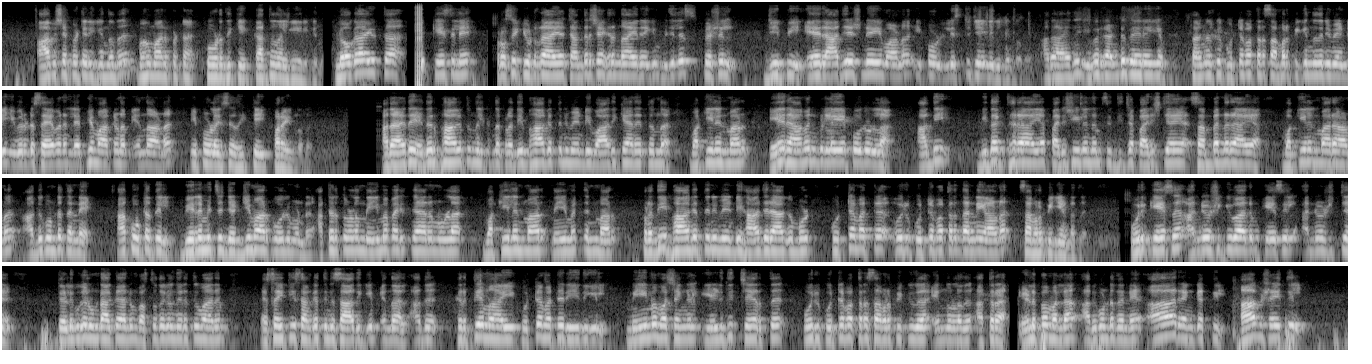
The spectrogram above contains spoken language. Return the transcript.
ആവശ്യപ്പെട്ടിരിക്കുന്നത്. ബഹുമാനപ്പെട്ട കോടതിക്ക് കത്ത് നൽകിയിരിക്കുന്നു. ലോകായുക്ത കേസിലെ പ്രോസിക്യൂട്ടറായ Chandrasekharan നായരെയും vigilance special G P A രാജേഷിനെയുമാണ് ഇപ്പോൾ ലിസ്റ്റ് ചെയ്തിരിക്കുന്നത്. അതായത് ഇവർ രണ്ടുപേരെയും തങ്ങൾക്ക് കുറ്റപത്രം സമർപ്പിക്കുന്നതിന് വേണ്ടി ഇവരുടെ സേവനം ലഭ്യമാക്കണം എന്നാണ് ഇപ്പോൾ എസ് ഐ ടി പറയുന്നത്. അതായത് എതിർഭാഗത്ത് നിൽക്കുന്ന പ്രതിഭാഗത്തിന് വേണ്ടി വാദിക്കാനെത്തുന്ന വക്കീലന്മാർ എ. രാമൻപിള്ളയെ പോലുള്ള അതി വിദഗ്ധരായ പരിശീലനം സിദ്ധിച്ച പരിചയ സമ്പന്നരായ വക്കീലന്മാരാണ്. അതുകൊണ്ട് തന്നെ ആ കൂട്ടത്തിൽ വിരമിച്ച ജഡ്ജിമാർ പോലുമുണ്ട്. അത്തരത്തോളം നിയമപരിജ്ഞാനമുള്ള വക്കീലന്മാർ നിയമജ്ഞന്മാർ പ്രതിഭാഗത്തിന് വേണ്ടി ഹാജരാകുമ്പോൾ കുറ്റമറ്റ ഒരു കുറ്റപത്രം തന്നെയാണ് സമർപ്പിക്കേണ്ടത്. ഒരു കേസ് അന്വേഷിക്കുവാനും കേസിൽ അന്വേഷിച്ച് തെളിവുകൾ ഉണ്ടാക്കാനും വസ്തുതകൾ നിരത്തുവാനും എസ് ഐ ടി സംഘത്തിന് സാധിക്കും. എന്നാൽ അത് കൃത്യമായി കുറ്റമറ്റ രീതിയിൽ നിയമവശങ്ങൾ എഴുതി ചേർത്ത് ഒരു കുറ്റപത്രം സമർപ്പിക്കുക എന്നുള്ളത് അത്ര എളുപ്പമല്ല. അതുകൊണ്ട് തന്നെ ആ രംഗത്തിൽ ആ വിഷയത്തിൽ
